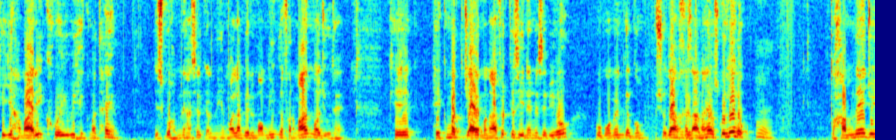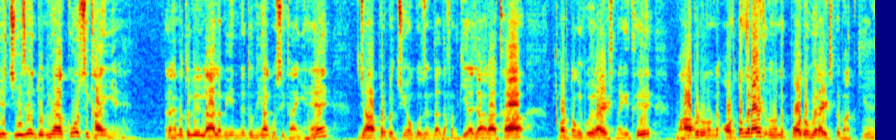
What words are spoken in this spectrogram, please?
कि ये हमारी खोई हुई हिकमत है जिसको हमने हासिल करनी है। मौला मेर मोमिन का फरमान मौजूद है कि हमत चाहे मुनाफिक के सीने में से भी हो वो मोमिन का गुमशुदा ख़जाना है उसको ले लो। हम्म, तो हमने जो ये चीज़ें दुनिया को सिखाई हैं रहमतुल्लिल आलमीन ने दुनिया को सिखाई हैं जहाँ पर बच्चियों को ज़िंदा दफन किया जा रहा था औरतों के कोई राइट्स नहीं थे वहाँ पर उन्होंने औरतों के राइट्स उन्होंने पौधों के राइट्स पे बात की है।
